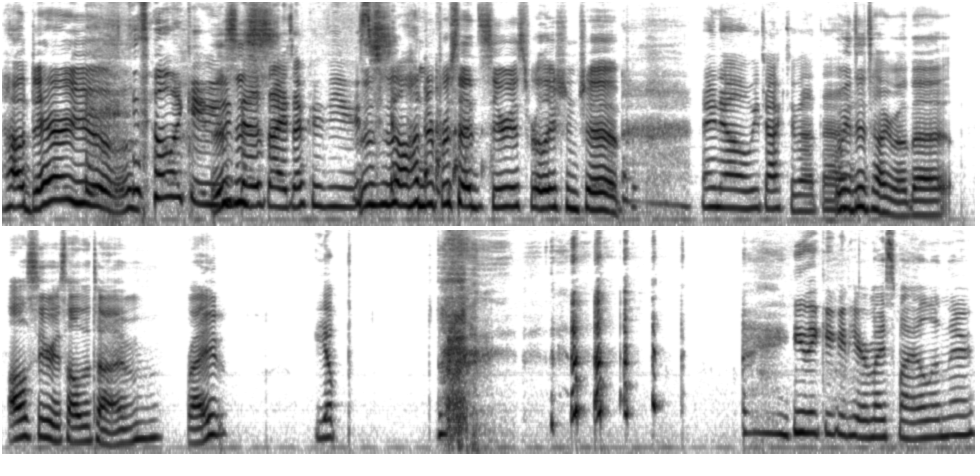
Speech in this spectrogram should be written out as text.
how dare you It's all like at me This with is- those eyes. I'm confused. this is a hundred percent serious relationship I know. We talked about that. we did talk about that all serious all the time right Yep. you think you could hear my smile in there?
